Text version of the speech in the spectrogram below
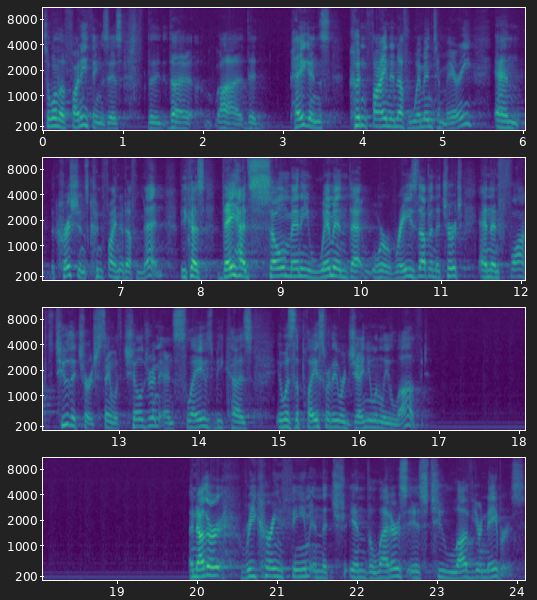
So one of the funny things is the, the, uh, the pagans couldn't find enough women to marry, and the Christians couldn't find enough men because they had so many women that were raised up in the church and then flocked to the church. Same with children and slaves because it was the place where they were genuinely loved. Another recurring theme in the, in the letters is to love your neighbors.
